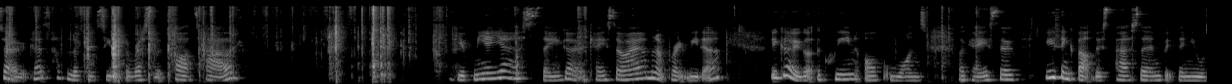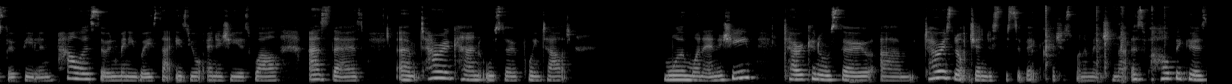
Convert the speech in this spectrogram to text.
so let's have a look and see what the rest of the cards have give me a yes there you go okay so i am an upright reader there you go, you got the Queen of Wands. Okay, so you think about this person, but then you also feel in power. So, in many ways, that is your energy as well as theirs. Um, tarot can also point out more than one energy. Tarot can also, um, tarot is not gender specific. I just want to mention that as well because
